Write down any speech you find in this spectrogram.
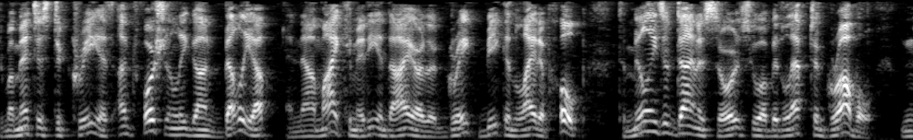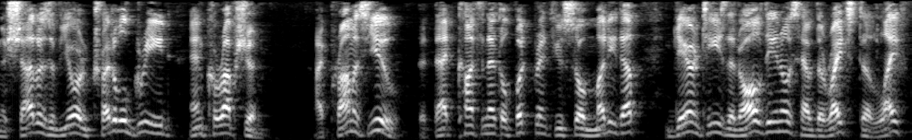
Your momentous decree has unfortunately gone belly up, and now my committee and I are the great beacon light of hope to millions of dinosaurs who have been left to grovel in the shadows of your incredible greed and corruption. I promise you that that continental footprint you so muddied up guarantees that all dinos have the rights to life,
